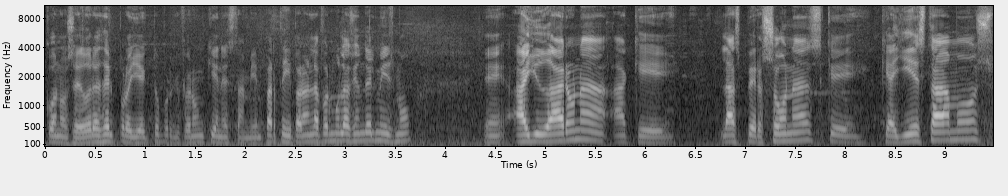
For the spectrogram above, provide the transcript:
conocedores del proyecto, porque fueron quienes también participaron en la formulación del mismo, eh, ayudaron a, que las personas que, que allí estábamos,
